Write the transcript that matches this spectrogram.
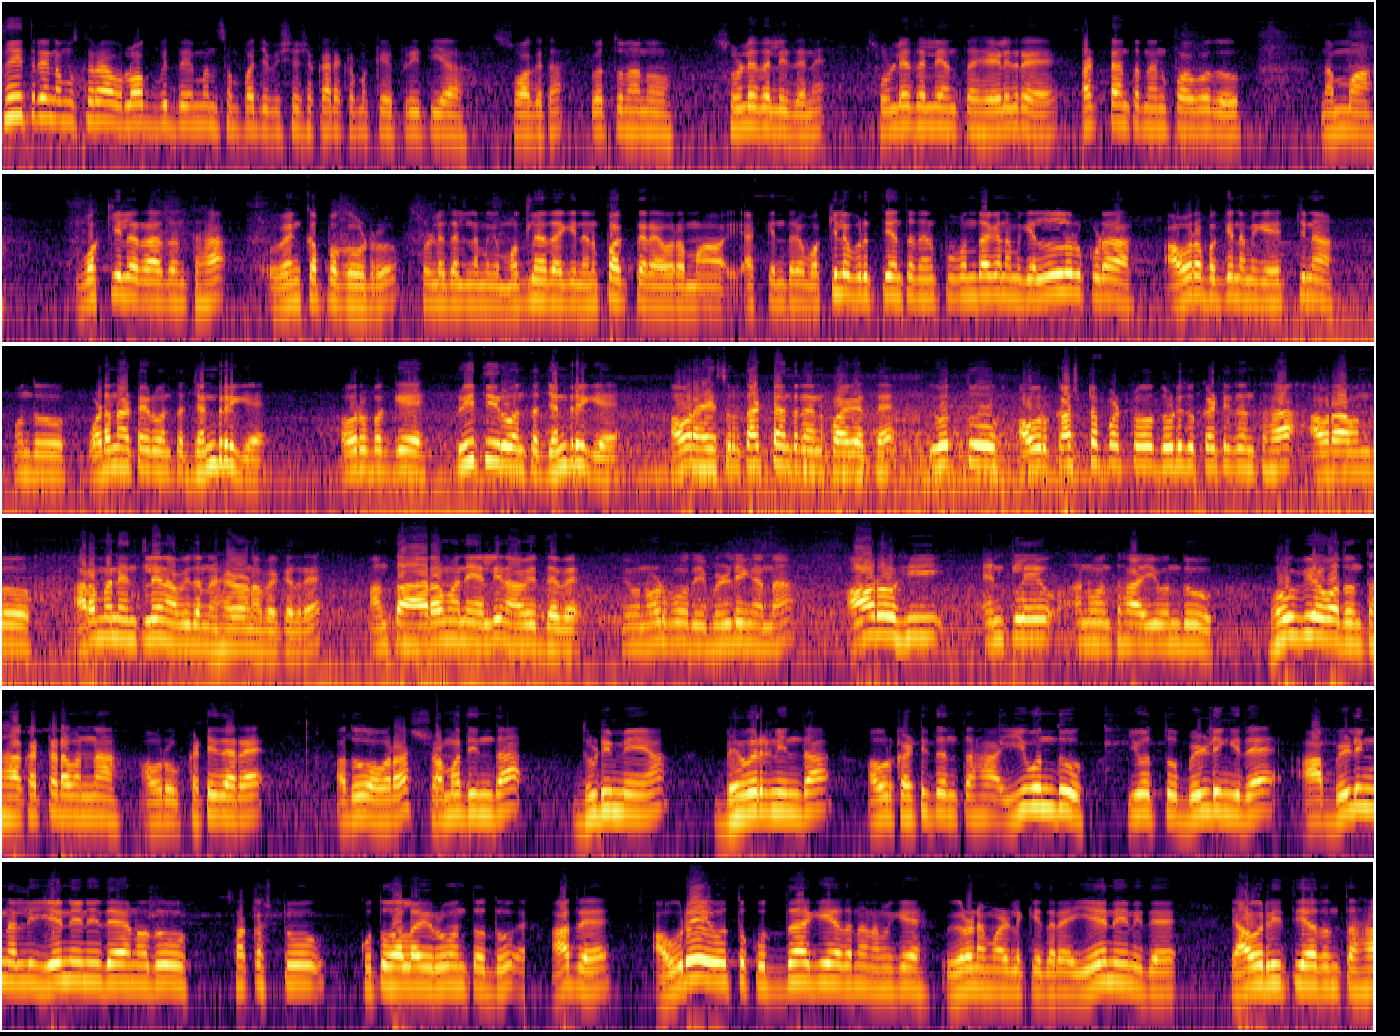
ಸ್ನೇಹಿತರೆ, ನಮಸ್ಕಾರ. Vlog with Hemant Sampaje ವಿಶೇಷ ಕಾರ್ಯಕ್ರಮಕ್ಕೆ ಪ್ರೀತಿಯ ಸ್ವಾಗತ. ಇವತ್ತು ನಾನು ಸುಳ್ಯದಲ್ಲಿದ್ದೇನೆ. ಸುಳ್ಯದಲ್ಲಿ ಅಂತ ಹೇಳಿದರೆ ಕಟ್ ಅಂತ ನೆನಪಾಗೋದು ನಮ್ಮ ವಕೀಲರಾದಂತಹ ವೆಂಕಪ್ಪ ಗೌಡರು. ಸುಳ್ಯದಲ್ಲಿ ನಮಗೆ ಮೊದಲನೇದಾಗಿ ನೆನಪಾಗ್ತಾರೆ ಅವರ ಮ, ಯಾಕೆಂದರೆ ವಕೀಲ ವೃತ್ತಿ ಅಂತ ನೆನಪು ಬಂದಾಗ ನಮಗೆಲ್ಲರೂ ಕೂಡ ಅವರ ಬಗ್ಗೆ ನಮಗೆ ಹೆಚ್ಚಿನ ಒಂದು ಒಡನಾಟ ಇರುವಂಥ ಜನರಿಗೆ, ಅವರ ಬಗ್ಗೆ ಪ್ರೀತಿ ಇರುವಂಥ ಜನರಿಗೆ ಅವರ ಹೆಸರು ತಟ್ಟ ಅಂತ ನೆನಪಾಗುತ್ತೆ. ಇವತ್ತು ಅವರು ಕಷ್ಟಪಟ್ಟು ದುಡಿದು ಕಟ್ಟಿದಂತಹ ಅವರ ಒಂದು ಅರಮನೆ ಅಂತಲೇ ನಾವು ಇದನ್ನು ಹೇಳೋಣ ಬೇಕಾದರೆ. ಅಂತಹ ಅರಮನೆಯಲ್ಲಿ ನಾವಿದ್ದೇವೆ. ನೀವು ನೋಡ್ಬೋದು ಈ ಬಿಲ್ಡಿಂಗನ್ನು ಆರೋಹಿ ಎನ್ಕ್ಲೇವ್ ಅನ್ನುವಂತಹ ಈ ಒಂದು ಭವ್ಯವಾದಂತಹ ಕಟ್ಟಡವನ್ನು ಅವರು ಕಟ್ಟಿದ್ದಾರೆ. ಅದು ಅವರ ಶ್ರಮದಿಂದ, ದುಡಿಮೆಯ, ಬೆವರಿನಿಂದ ಅವರು ಕಟ್ಟಿದಂತಹ ಈ ಒಂದು ಇವತ್ತು ಬಿಲ್ಡಿಂಗ್ ಇದೆ. ಆ ಬಿಲ್ಡಿಂಗ್ನಲ್ಲಿ ಏನೇನಿದೆ ಅನ್ನೋದು ಸಾಕಷ್ಟು ಕುತೂಹಲ ಇರುವಂಥದ್ದು ಆದರೆ ಅವರೇ ಇವತ್ತು ಖುದ್ದಾಗಿ ಅದನ್ನು ನಮಗೆ ವಿವರಣೆ ಮಾಡಲಿಕ್ಕಿದ್ದಾರೆ. ಏನೇನಿದೆ? ಯಾವ ರೀತಿಯಾದಂತಹ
